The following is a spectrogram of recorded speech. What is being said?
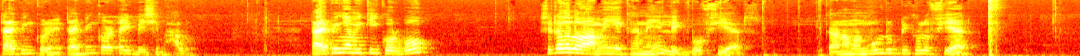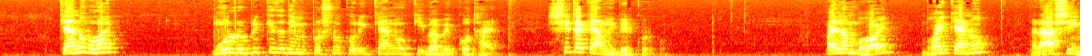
টাইপিং করে নিন। টাইপিং করাটাই বেশি ভালো। টাইপিং আমি কি করব? সেটা হলো আমি এখানে লিখব ফিয়ার কারণ আমার মূল রুব্রিক হলো ফিয়ার কেন ভয়? মূল রুব্রিককে যদি আমি প্রশ্ন করি, কেন, কীভাবে, কোথায়, সেটাকে আমি বের করব। পাইলাম ভয়। ভয় কেন? রাশিং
